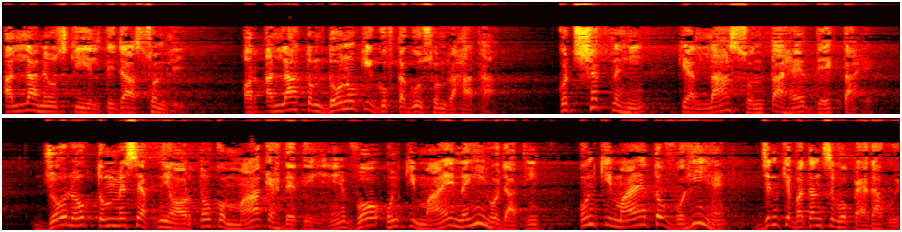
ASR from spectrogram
اللہ نے اس کی التجا سن لی اور اللہ تم دونوں کی گفتگو سن رہا تھا۔ کچھ شک نہیں کہ اللہ سنتا ہے، دیکھتا ہے۔ جو لوگ تم میں سے اپنی عورتوں کو ماں کہہ دیتے ہیں، وہ ان کی مائیں نہیں ہو جاتی۔ ان کی مائیں تو وہی ہیں جن کے بطن سے وہ پیدا ہوئے۔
